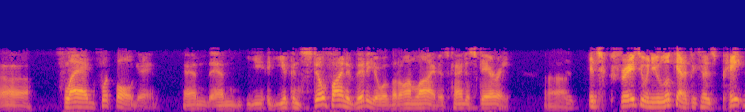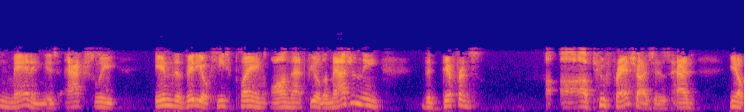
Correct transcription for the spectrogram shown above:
uh, flag football game, and and you, you can still find a video of it online. It's kind of scary. Uh, it's crazy when you look at it because Peyton Manning is actually in the video, he's playing on that field. Imagine the the difference uh, of two franchises had you know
